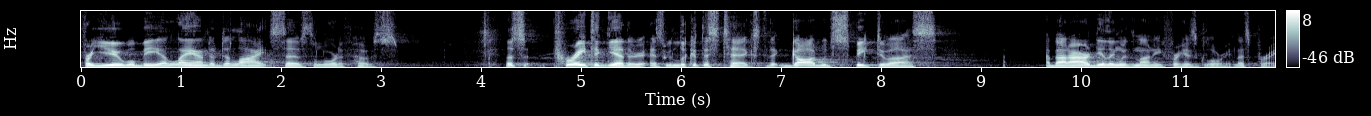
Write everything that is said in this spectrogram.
for you will be a land of delight, says the Lord of hosts. Let's pray together as we look at this text that God would speak to us about our dealing with money for His glory. Let's pray.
